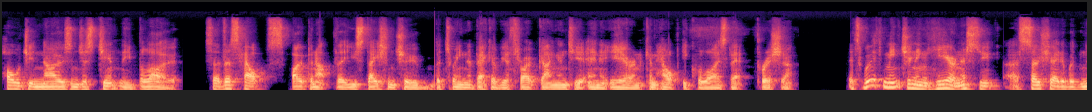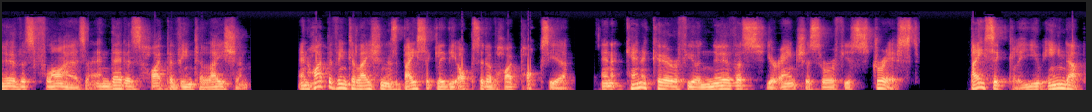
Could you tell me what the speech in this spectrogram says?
hold your nose and just gently blow. So this helps open up the eustachian tube between the back of your throat going into your inner ear and can help equalize that pressure. It's worth mentioning here an issue associated with nervous flyers, and that is hyperventilation. And hyperventilation is basically the opposite of hypoxia. And it can occur if you're nervous, you're anxious, or if you're stressed basically you end up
